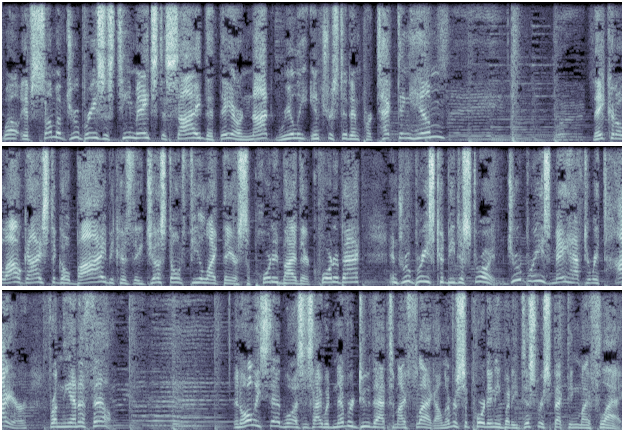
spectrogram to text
Well, if some of Drew Brees' teammates decide that they are not really interested in protecting him, they could allow guys to go by because they just don't feel like they are supported by their quarterback, and Drew Brees could be destroyed. Drew Brees may have to retire from the NFL. And all he said was, is I would never do that to my flag. I'll never support anybody disrespecting my flag.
